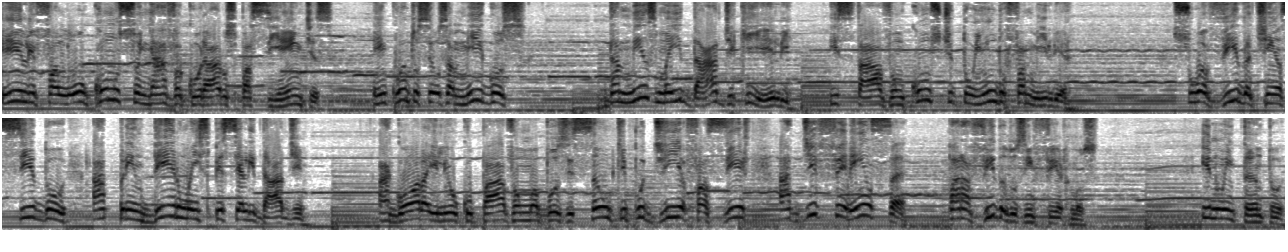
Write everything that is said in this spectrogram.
Ele falou como sonhava curar os pacientes, enquanto seus amigos, da mesma idade que ele, estavam constituindo família. Sua vida tinha sido aprender uma especialidade Agora ele ocupava uma posição que podia fazer a diferença para a vida dos enfermos. E, no entanto,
